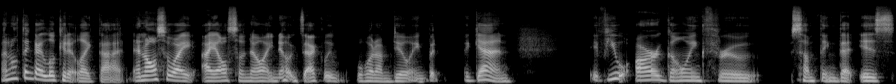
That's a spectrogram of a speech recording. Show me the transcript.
i don't think i look at it like that and also i i also know i know exactly what i'm doing but again if you are going through something that is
